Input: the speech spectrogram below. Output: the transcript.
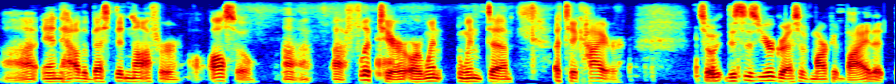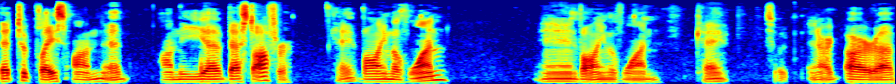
uh, and how the best bid and offer also uh, uh, flipped here or went went uh, a tick higher. So this is your aggressive market buy that that took place on the on the best offer. Okay, volume of one and volume of one. Okay, so in our our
